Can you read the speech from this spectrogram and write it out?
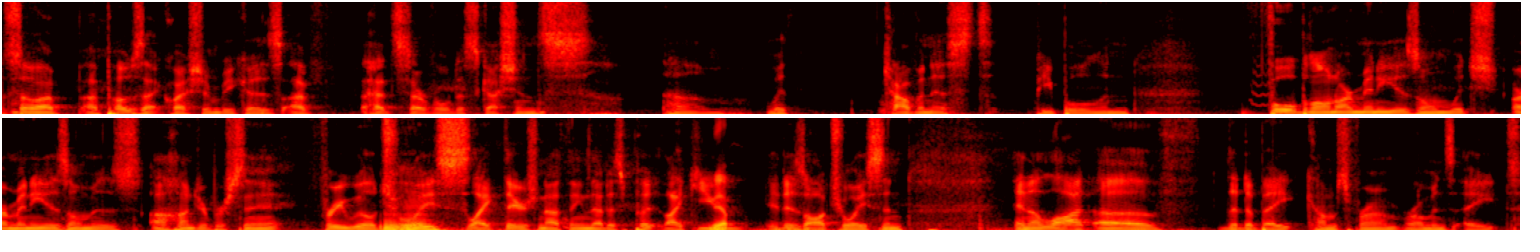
So I, I pose that question because I've had several discussions um, with Calvinist people and full blown Arminianism, which Arminianism is hundred percent free will mm-hmm. choice. Like there's nothing that is put like you. Yep. It is all choice, and and a lot of the debate comes from Romans 8.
